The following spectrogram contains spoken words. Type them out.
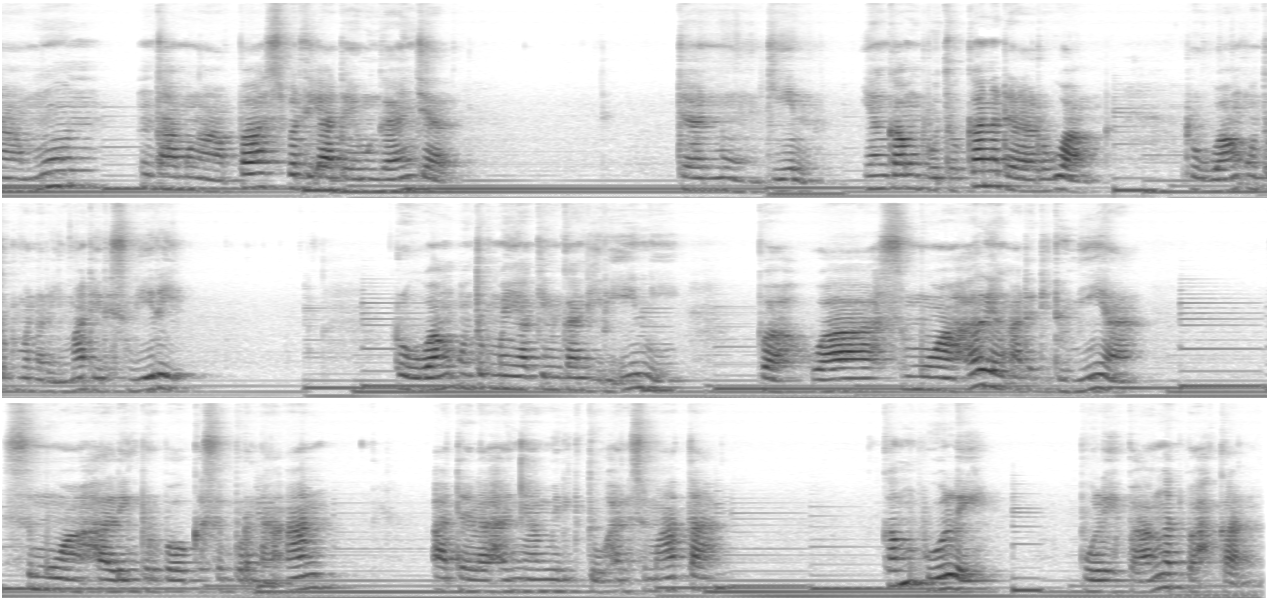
namun Entah mengapa seperti ada yang mengganjal. Dan mungkin yang kamu butuhkan adalah ruang. Ruang untuk menerima diri sendiri. Ruang untuk meyakinkan diri ini bahwa semua hal yang ada di dunia, semua hal yang berbau kesempurnaan adalah hanya milik Tuhan semata. Kamu boleh, boleh banget bahkan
